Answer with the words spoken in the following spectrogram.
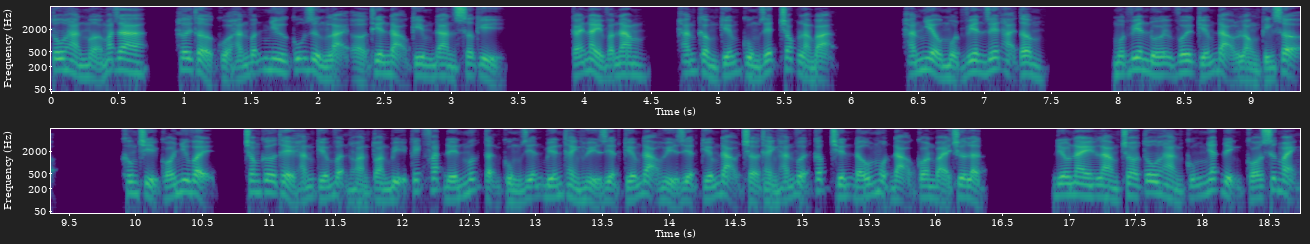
Tô hàn mở mắt ra, hơi thở của hắn vẫn như cũ dừng lại ở thiên đạo kim đan sơ kỳ. Cái này vạn năm, hắn cầm kiếm cùng giết chóc làm bạn hắn nhiều một viên giết hại tâm. Một viên đối với kiếm đạo lòng kính sợ. Không chỉ có như vậy, trong cơ thể hắn kiếm vận hoàn toàn bị kích phát đến mức tận cùng diễn biến thành hủy diệt kiếm đạo, hủy diệt kiếm đạo trở thành hắn vượt cấp chiến đấu một đạo con bài chưa lật. Điều này làm cho tô hàn cũng nhất định có sức mạnh,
